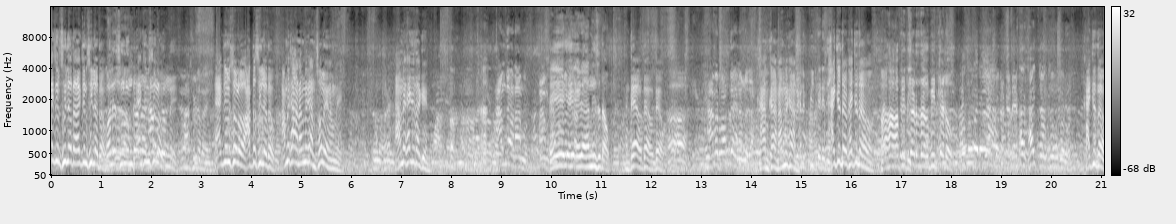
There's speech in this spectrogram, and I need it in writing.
একজন ছিল দাও একজন ছিল দাও। মানে কেমনে, একজন খাব একজন ছিল হাতে ছিল দাও। আপনি খান আপনি খান চলেন আপনি। আপনি খাইতে থাকেন। এই এই এটা নিচে দাও। দেও দেও দেও। খান খান আপনি খান। খাইতে দাও খাইতে দাও। হ্যাঁ হ্যাঁ বিট কাটো দাও বিট কাটো। খাইতে দাও।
